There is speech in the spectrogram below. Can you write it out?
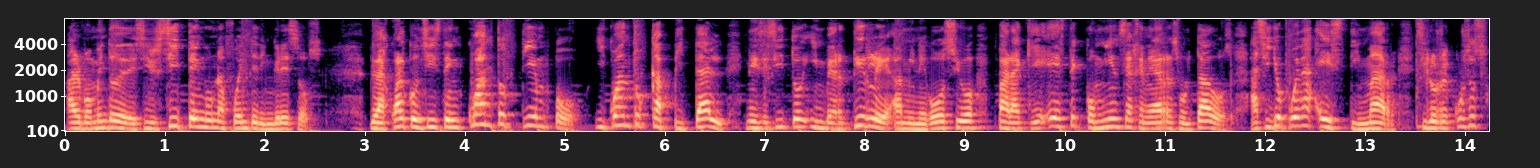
al momento de decir si tengo una fuente de ingresos la cual consiste en cuánto tiempo y cuánto capital necesito invertirle a mi negocio para que éste comience a generar resultados. Así yo pueda estimar si los recursos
